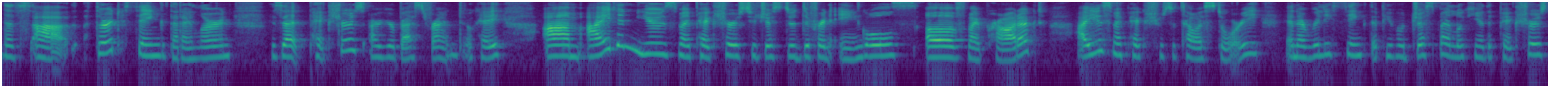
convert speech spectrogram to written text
The uh, third thing that I learned is that pictures are your best friend. Okay, um, I didn't use my pictures to just do different angles of my product. I use my pictures to tell a story, and I really think that people, just by looking at the pictures,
